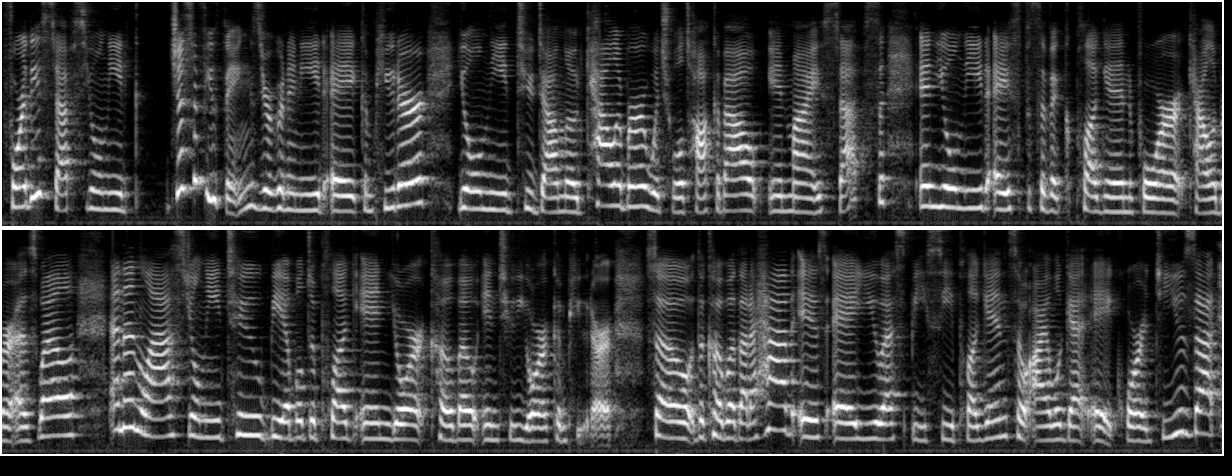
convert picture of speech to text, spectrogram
For these steps, you'll need just a few things. You're going to need a computer. You'll need to download Calibre, which we'll talk about in my steps. And you'll need a specific plugin for Calibre as well. And then last, you'll need to be able to plug in your Kobo into your computer. So the Kobo that I have is a USB-C plugin. So I will get a cord to use that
